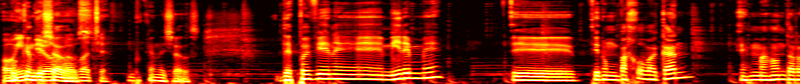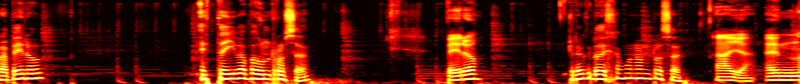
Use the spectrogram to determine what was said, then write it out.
O Busquen indio o Shadows. Apache. Buscan The Shadows. Después viene Mírenme, Eh, tiene un bajo bacán. Es más onda rapero. Esta iba para un rosa. Pero. Creo que lo dejamos en un rosa. Ah, ya. En-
